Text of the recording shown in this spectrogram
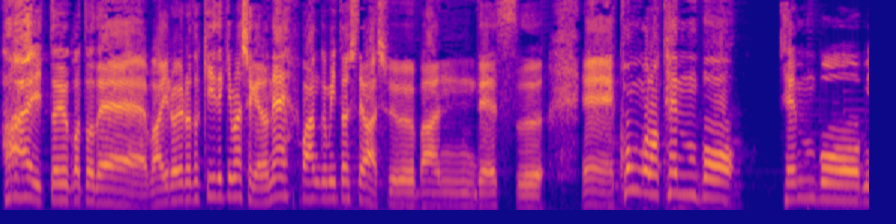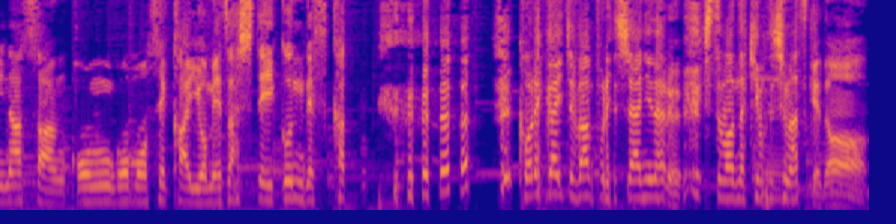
はい。ということで、まあいろいろと聞いてきましたけどね。番組としては終盤です。えー、今後の展望。展望、皆さん、今後も世界を目指していくんですか これが一番プレッシャーになる質問な気もしますけど、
